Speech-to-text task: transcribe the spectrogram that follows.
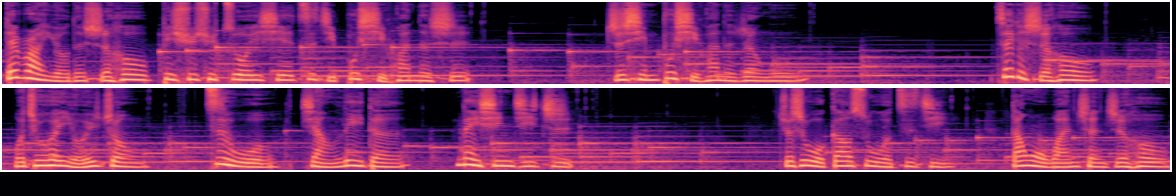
Debra 有的时候必须去做一些自己不喜欢的事，执行不喜欢的任务。这个时候，我就会有一种自我奖励的内心机制，就是我告诉我自己，当我完成之后，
